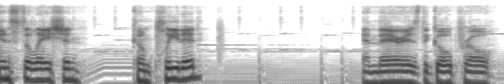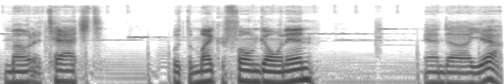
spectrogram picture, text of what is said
installation completed. And there is the GoPro mount attached with the microphone going in. And uh, yeah,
